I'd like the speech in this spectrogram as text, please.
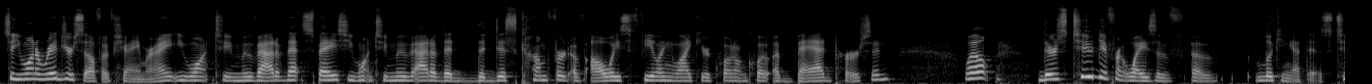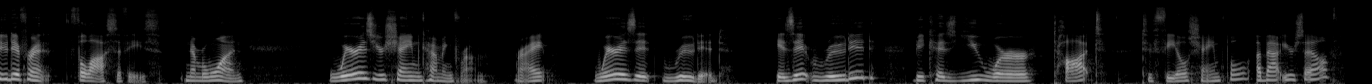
So you want to rid yourself of shame, right? You want to move out of that space. You want to move out of the the discomfort of always feeling like you're quote unquote a bad person. Well, there's two different ways of of looking at this. Two different philosophies. Number one, where is your shame coming from, right? Where is it rooted? Is it rooted because you were taught to feel shameful about yourself?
